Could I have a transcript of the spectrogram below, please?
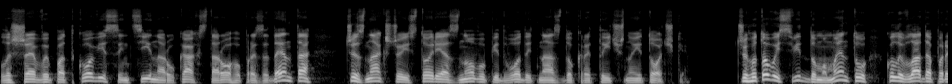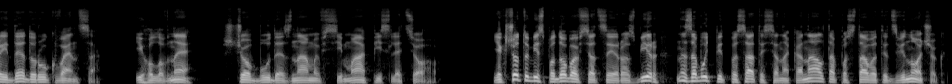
Лише випадкові синці на руках старого президента чи знак, що історія знову підводить нас до критичної точки? Чи готовий світ до моменту, коли влада перейде до рук Венса? І головне, що буде з нами всіма після цього? Якщо тобі сподобався цей розбір, не забудь підписатися на канал та поставити дзвіночок,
